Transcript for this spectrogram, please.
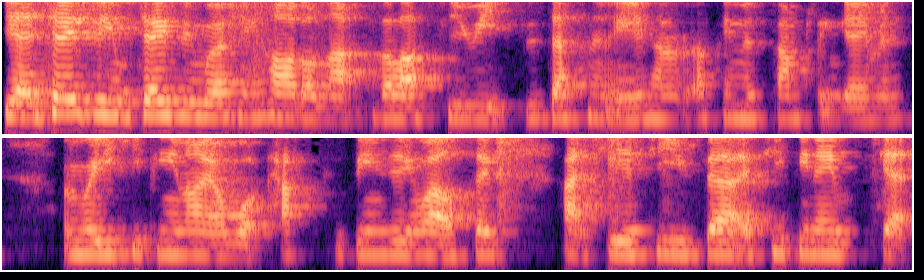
yeah, Joe's been Joe's been working hard on that for the last few weeks. Is definitely of upping the sampling game and, and really keeping an eye on what Cass has been doing well. So actually, if you've uh, if you've been able to get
